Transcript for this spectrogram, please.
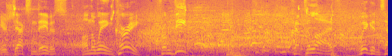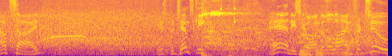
Here's Jackson Davis. On the wing, Curry. From deep. Kept alive. Wiggins outside. Here's Podziemski. And he's going to the line for two.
